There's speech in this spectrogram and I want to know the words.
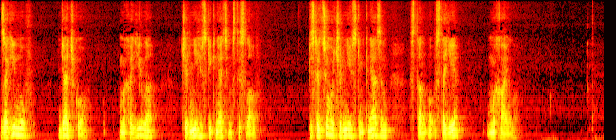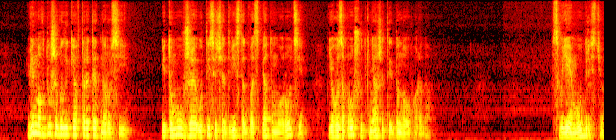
загинув дядько Михаїла Чернігівський князь Мстислав. Після цього чернігівським князем стає Михайло. Він мав дуже великий авторитет на Русі, і тому вже у 1225 році його запрошують княжити до Новгорода. Своєю мудрістю,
